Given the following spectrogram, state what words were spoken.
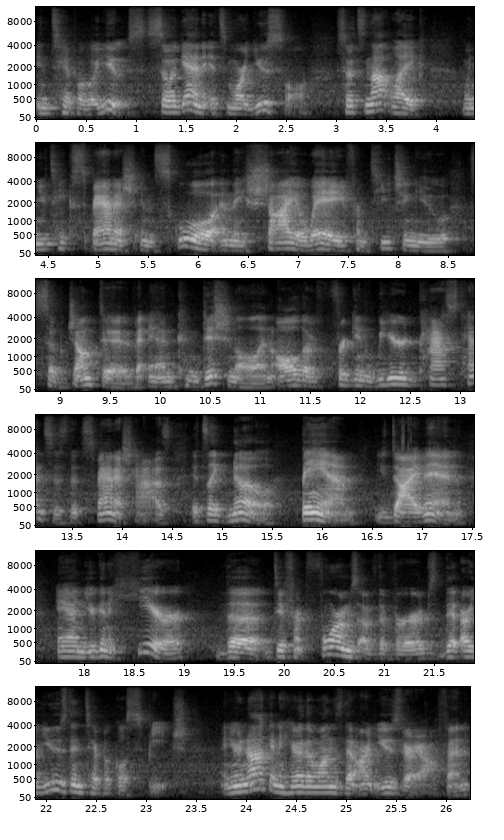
in typical use. So again, it's more useful. So it's not like when you take Spanish in school and they shy away from teaching you subjunctive and conditional and all the friggin' weird past tenses that Spanish has. It's like, no, bam, you dive in, and you're gonna hear the different forms of the verbs that are used in typical speech. And you're not gonna hear the ones that aren't used very often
